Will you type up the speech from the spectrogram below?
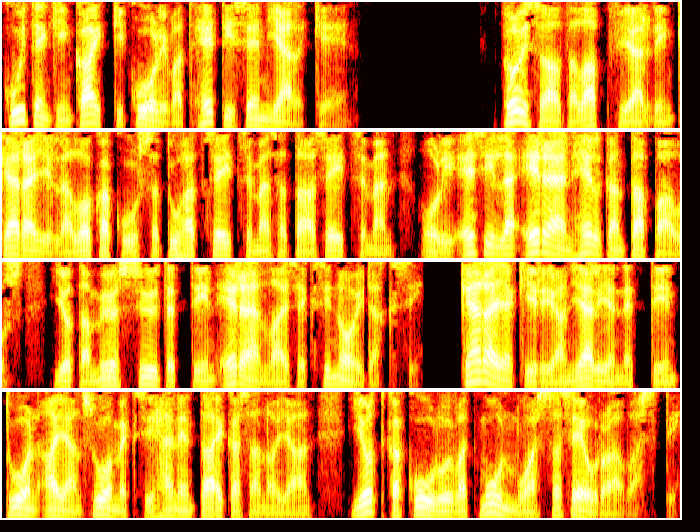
Kuitenkin kaikki kuolivat heti sen jälkeen. Toisaalta Lapfjärdin käräjillä lokakuussa 1707 oli esillä erään Helkan tapaus, jota myös syytettiin eräänlaiseksi noidaksi. Käräjäkirjaan jäljennettiin tuon ajan suomeksi hänen taikasanojaan, jotka kuuluivat muun muassa seuraavasti.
